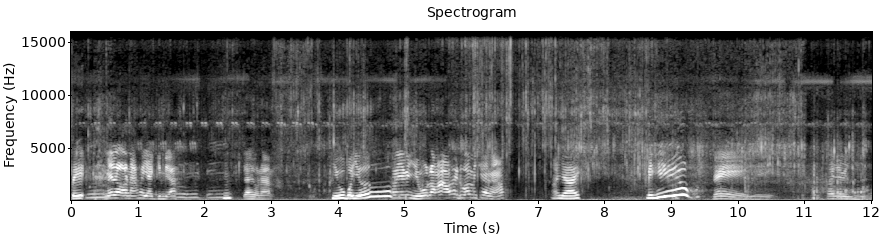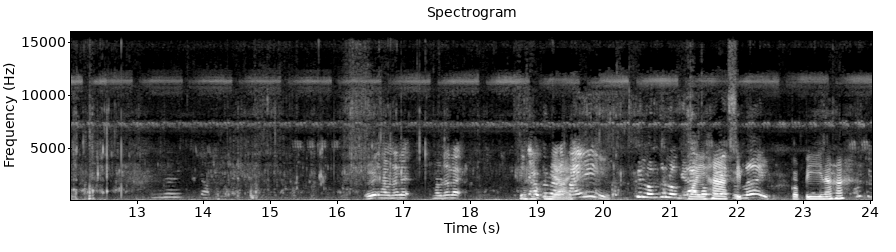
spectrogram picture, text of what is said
เป๊ะไม่รอน้ำให้ยายกินดิอะ ยายหิวน้หิวบ่เยอะำถ้ายายไม่หิวลองเอาให้ดูว่าไม่ใช่เหรออายายไม่หิวแน่ถ้ายายไม่หิวเอ้ยทำนั้นเลยทำนั้นเลยนี่จะค่ะเอาคุขึ้นณมายายทำไมขึ้นลงขึ้นลงอยู่ได้วัยต้องห้าสิบเลยกว่าปีนะคะพี่ชิ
